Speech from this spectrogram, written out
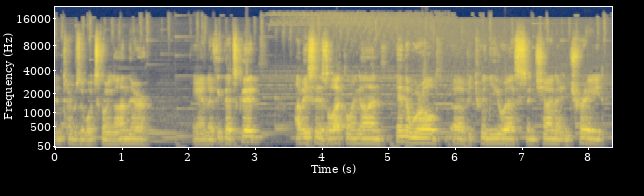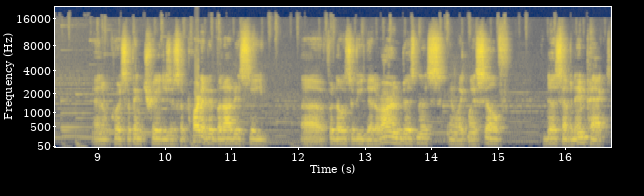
in terms of what's going on there. And I think that's good. Obviously, there's a lot going on in the world uh, between the US and China in trade. And of course, I think trade is just a part of it, but obviously, uh, for those of you that are in business, and like myself, does have an impact.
